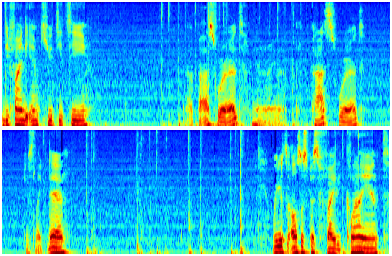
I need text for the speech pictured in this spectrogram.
define the MQTT uh, password. Password, just like that. We need to also specify the client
